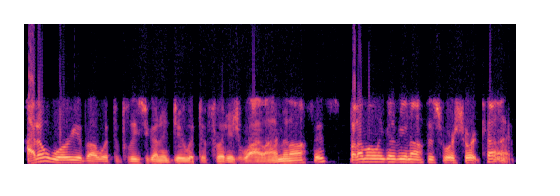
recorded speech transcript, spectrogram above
I don't worry about what the police are going to do with the footage while I'm in office, but I'm only going to be in office for a short time.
